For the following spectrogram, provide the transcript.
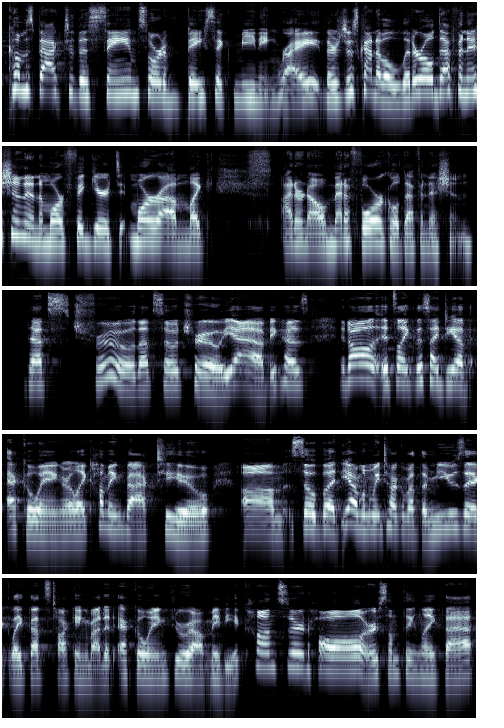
of comes back to the same sort of basic meaning, right? There's just kind of a literal definition and a more figurative, more, um, like, I don't know, metaphorical definition. That's true. That's so true. Yeah, because it all it's like this idea of echoing or like coming back to you. Um so but yeah, when we talk about the music, like that's talking about it echoing throughout maybe a concert hall or something like that,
